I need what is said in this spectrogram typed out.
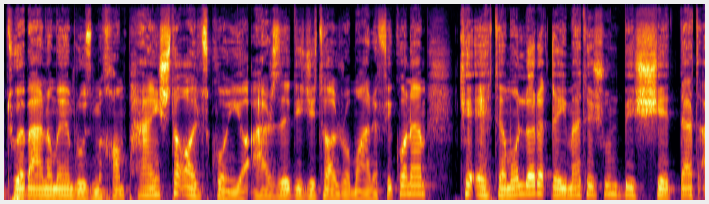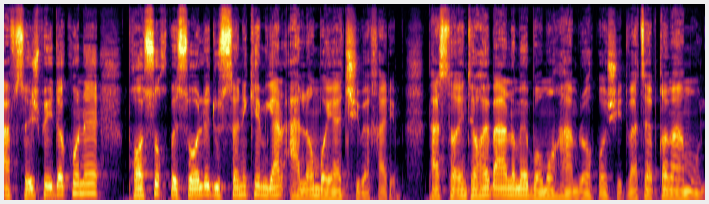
تو برنامه امروز می‌خوام 5 تا آلت کوین یا ارز دیجیتال رو معرفی کنم که احتمال داره قیمتشون به شدت افزایش پیدا کنه. پاسخ به سوال دوستانی که میگن الان باید چی بخریم. پس تا انتهای برنامه با ما همراه باشید و طبق معمول.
